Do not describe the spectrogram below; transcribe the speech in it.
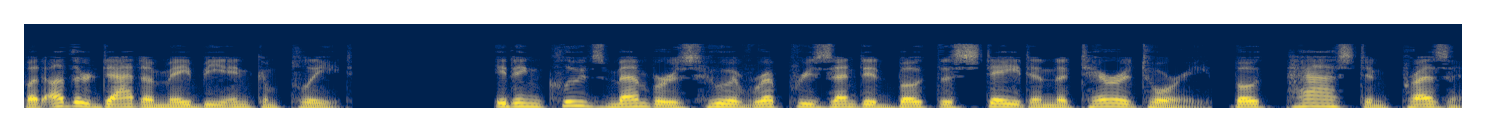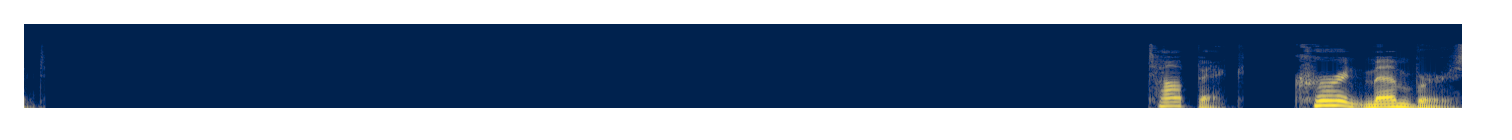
but other data may be incomplete. It includes members who have represented both the state and the territory, both past and present. Current members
